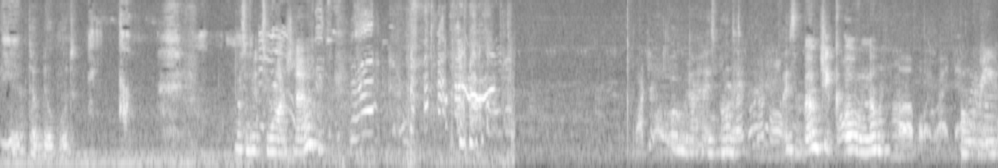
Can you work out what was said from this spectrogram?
Yeah, to a billboard. That's a bit too much now. Oh, that is bum. His bum cheek. Oh no. Oh boy, right there. Concrete.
